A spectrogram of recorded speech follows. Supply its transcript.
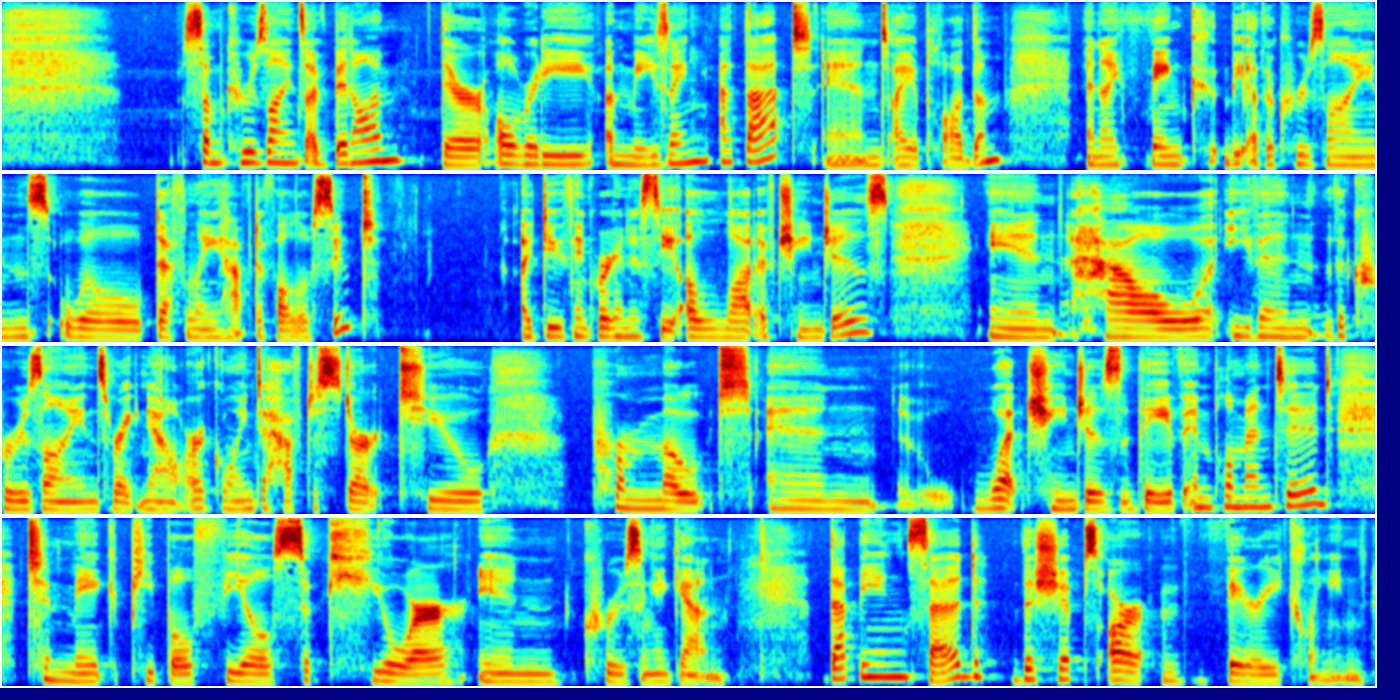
Some cruise lines I've been on, they're already amazing at that and I applaud them. And I think the other cruise lines will definitely have to follow suit. I do think we're going to see a lot of changes in how even the cruise lines right now are going to have to start to promote and what changes they've implemented to make people feel secure in cruising again. That being said, the ships are very clean.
